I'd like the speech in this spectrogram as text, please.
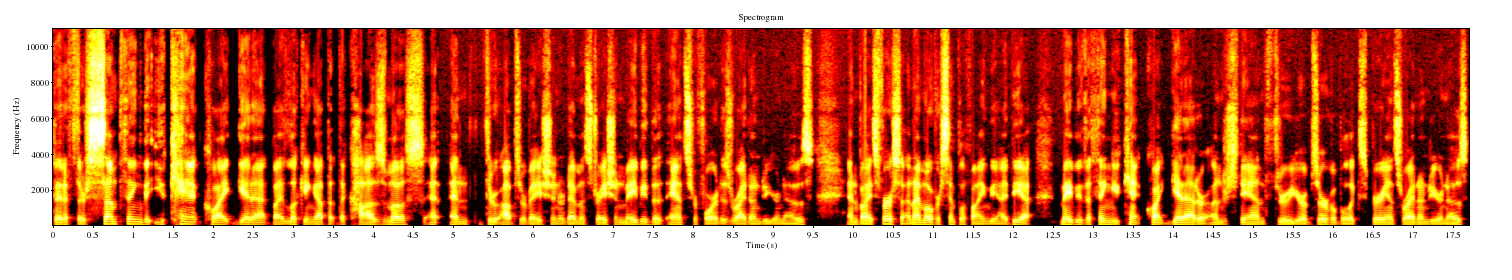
that if there's something that you can't quite get at by looking up at the cosmos and, and, through observation or demonstration, maybe the answer for it is right under your nose and vice versa. And I'm oversimplifying the idea. Maybe the thing you can't quite get at or understand through your observable experience right under your nose,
